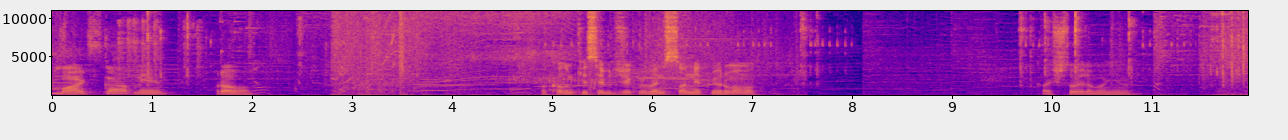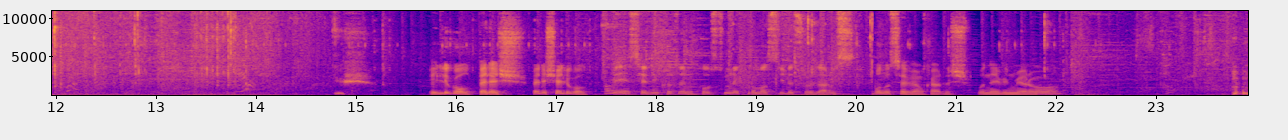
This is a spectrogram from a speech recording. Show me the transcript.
My god man. Bravo. Bakalım kesebilecek mi ben hiç zannetmiyorum ama. Kaçtı o eleman ya. Üf. 50 gold beleş. Beleş 50 gold. Abi en sevdiğin kazanın kostüm ne kurumasıyla söyler misin? Bunu seviyorum kardeş. Bu ne bilmiyorum ama.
